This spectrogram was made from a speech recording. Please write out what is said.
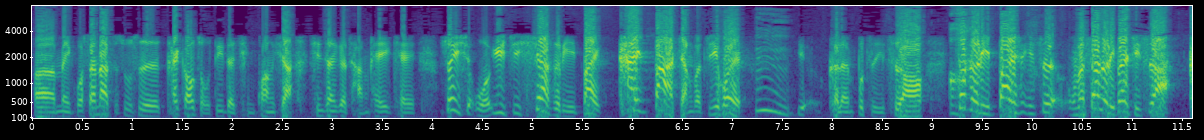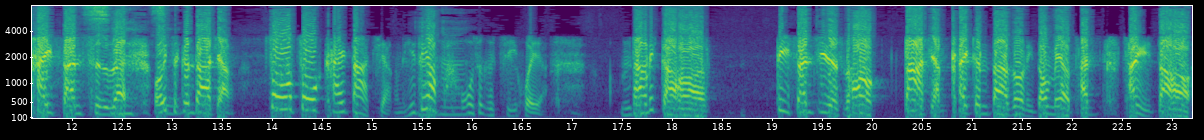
呃美国三大指数是开高走低的情况下，形成一个长黑 K，所以我预计下个礼拜开大奖的机会嗯，有可能不止一次哦。哦这个礼拜是一次，我们上个礼拜几次啊？开三次，对不对？我一直跟大家讲，周周开大奖，你一定要把握这个机会啊！唔当你搞好第三季的时候，大奖开更大的时候，你都没有参参与到哦，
